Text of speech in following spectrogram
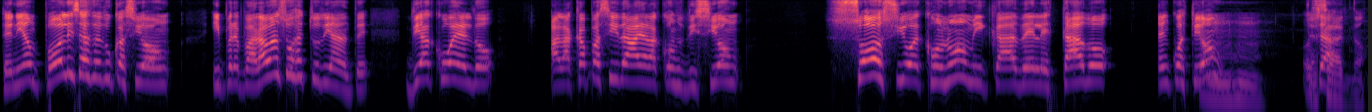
tenían pólizas de educación y preparaban sus estudiantes de acuerdo a la capacidad y a la condición socioeconómica del estado en cuestión. Exacto.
